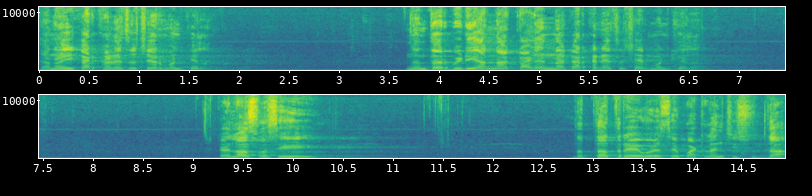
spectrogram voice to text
त्यांनाही कारखान्याचं चेअरमन केलं. नंतर बी डी यांना काळ्यांना कारखान्याचं चेअरमन केलं. कैलासवासी दत्तात्रय वळसे पाटलांची सुद्धा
